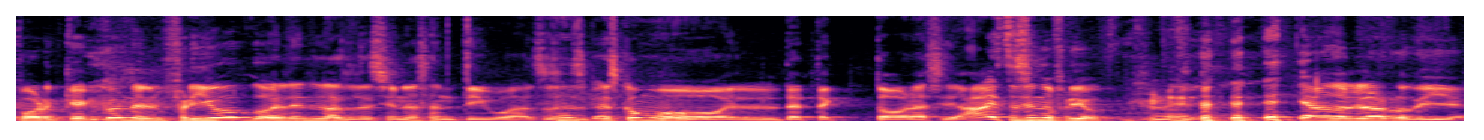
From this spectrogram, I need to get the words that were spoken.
¿Por qué con el frío duelen las lesiones antiguas? O sea, es, es como el detector así. ¡Ah, está haciendo frío! ya me dolió la rodilla.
